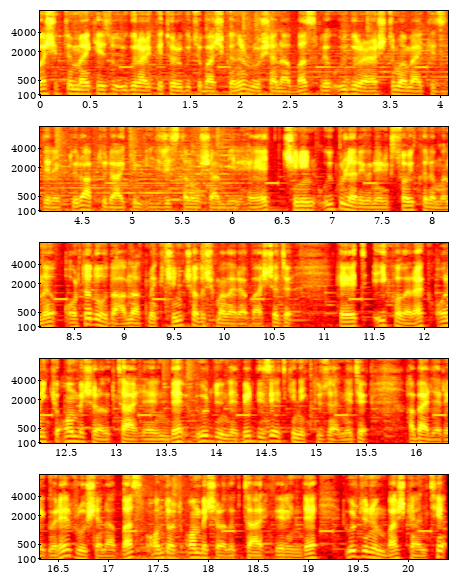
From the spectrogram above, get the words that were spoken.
Washington merkezli Uygur Hareket Örgütü Başkanı Ruşen Abbas ve Uygur Araştırma Merkezi Direktörü Abdülhakim İdris'ten oluşan bir heyet, Çin'in Uygurlara yönelik soykırımını Orta Doğu'da anlatmak için çalışmalara başladı. Heyet ilk olarak 12-15 Aralık tarihlerinde Ürdün'de bir dizi etkinlik düzenledi. Haberlere göre Ruşen Abbas 14-15 Aralık tarihlerinde Ürdün'ün başkenti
